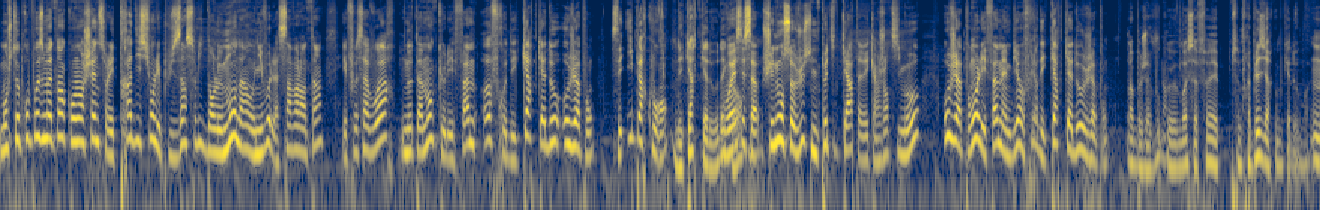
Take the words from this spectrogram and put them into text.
Bon, je te propose maintenant qu'on enchaîne sur les traditions les plus insolites dans le monde hein, au niveau de la Saint-Valentin. Il faut savoir notamment que les femmes offrent des cartes cadeaux au Japon. C'est hyper courant. Des cartes cadeaux, d'accord. Ouais, c'est ça. Chez nous, on s'offre juste une petite carte avec un gentil mot. Au Japon, les femmes aiment bien offrir des cartes cadeaux au Japon. Ah bah j'avoue que moi ça, fait, ça me ferait plaisir comme cadeau. Moi.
